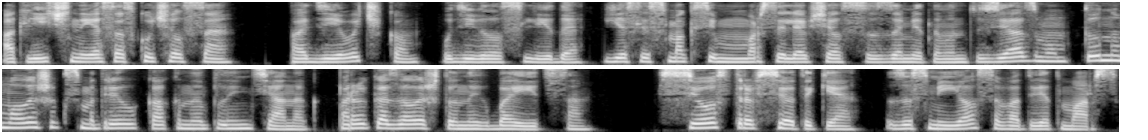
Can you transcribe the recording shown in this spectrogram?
«Отлично, я соскучился». «По девочкам?» — удивилась Лида. Если с Максимом Марсель общался с заметным энтузиазмом, то на малышек смотрел как на инопланетянок. Порой казалось, что он их боится. «Сестры все-таки!» — засмеялся в ответ Марс.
